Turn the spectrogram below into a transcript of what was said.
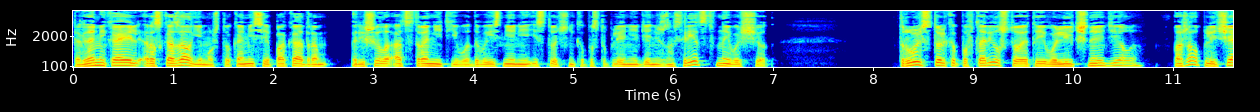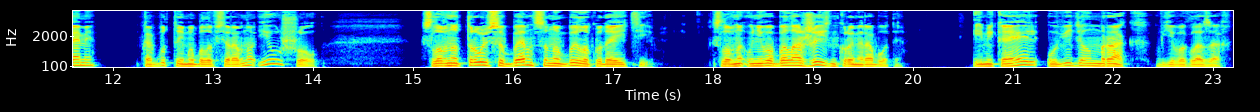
Когда Микаэль рассказал ему, что комиссия по кадрам решила отстранить его до выяснения источника поступления денежных средств на его счет, Трульс только повторил, что это его личное дело, пожал плечами, как будто ему было все равно, и ушел. Словно Трульсу Бернсону было куда идти, словно у него была жизнь, кроме работы. И Микаэль увидел мрак в его глазах.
